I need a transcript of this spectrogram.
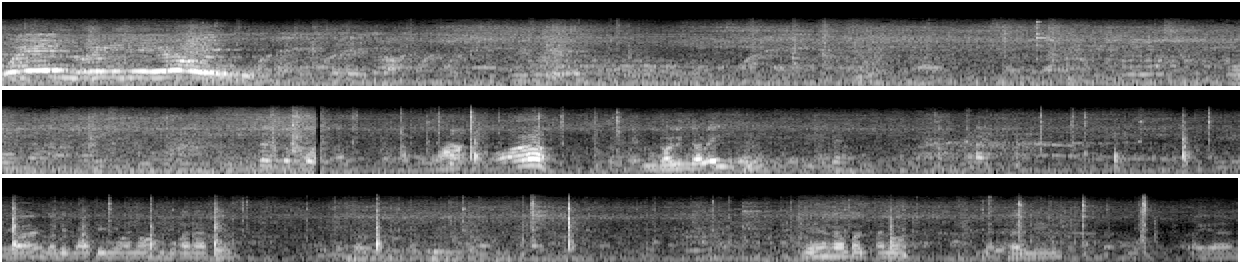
When radio. Ah! Ang galing-galing. Ayan, galit natin yung ano, buka natin. Yan lang pag ano, timing. Ayan.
